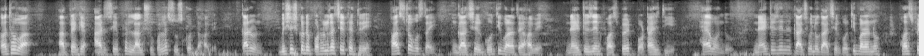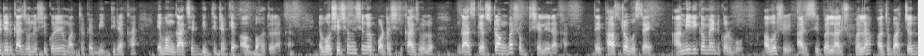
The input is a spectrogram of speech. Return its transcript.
অথবা আপনাকে আর এর লাল সুফলা চুজ করতে হবে। কারণ বিশেষ করে পটল গাছের ক্ষেত্রে ফার্স্ট অবস্থায় গাছের গতি বাড়াতে হবে নাইট্রোজেন ফসফেট পটাশ দিয়ে। হ্যাঁ বন্ধু নাইট্রোজেনের কাজ হলো গাছের গতি বাড়ানো ফসফেটের কাজ হলো শিকড়ের মাত্রাকে বৃদ্ধি রাখা এবং গাছের বৃদ্ধিটাকে অব্যাহত রাখা। এবং সেই সঙ্গে সঙ্গে পটাশের কাজ হলো গাছকে স্ট্রং বা শক্তিশালী রাখা। তাই ফার্স্ট অবস্থায় আমি রিকমেন্ড করব অবশ্যই আর লাল সুফলা অথবা চোদ্দ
